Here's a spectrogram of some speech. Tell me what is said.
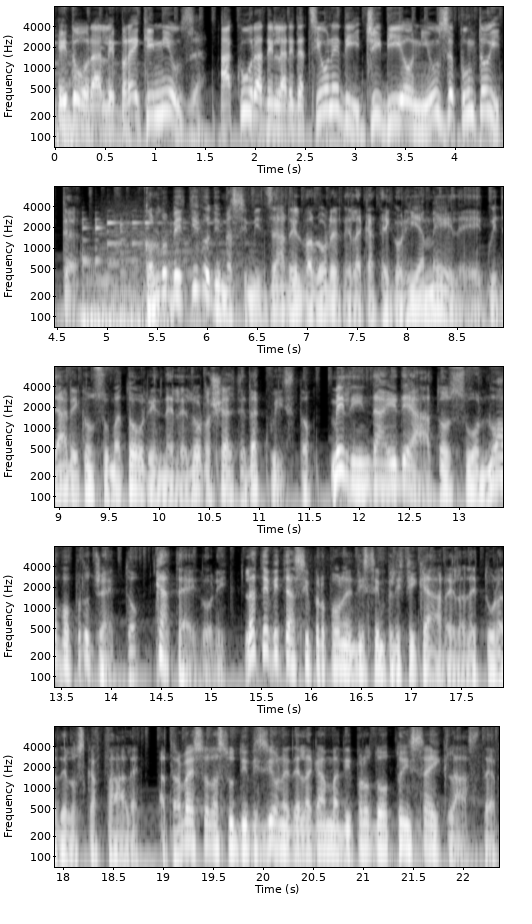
Ed ora le breaking news, a cura della redazione di gdonews.it. Con l'obiettivo di massimizzare il valore della categoria mele e guidare i consumatori nelle loro scelte d'acquisto, Melinda ha ideato il suo nuovo progetto Category. L'attività si propone di semplificare la lettura dello scaffale attraverso la suddivisione della gamma di prodotto in sei cluster,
